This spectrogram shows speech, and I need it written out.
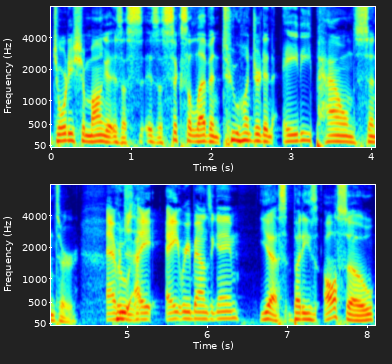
Jordy Tshimanga is a is a 6'11", 280 pound center. Averages who- eight eight rebounds a game. Yes, but he's also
